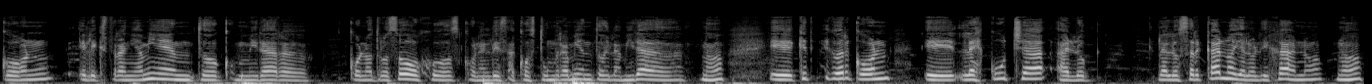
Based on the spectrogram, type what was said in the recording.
con el extrañamiento, con mirar con otros ojos, con el desacostumbramiento de la mirada, ¿no? Eh, que tiene que ver con eh, la escucha a lo a lo cercano y a lo lejano, ¿no?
